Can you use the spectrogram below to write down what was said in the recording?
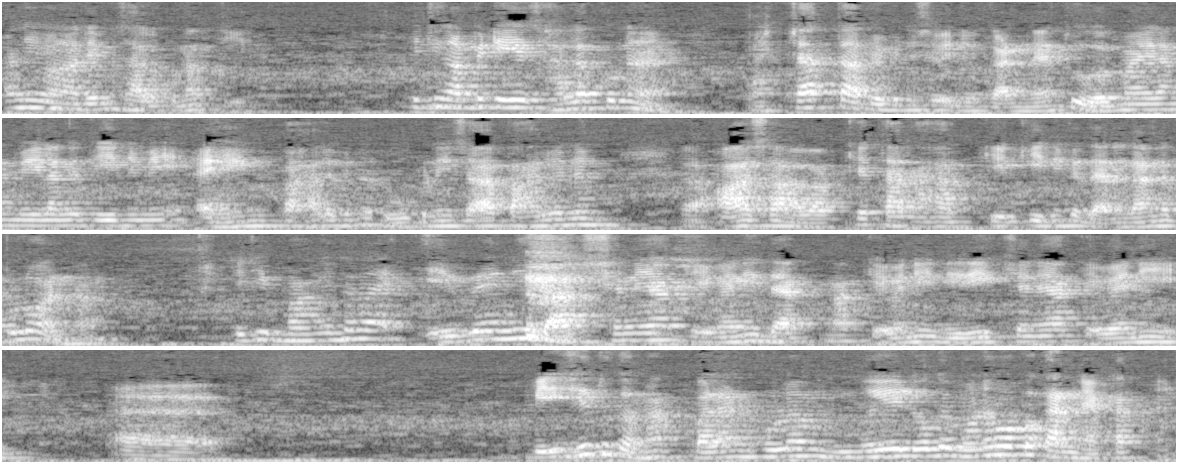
අනිවාර්යයෙන්ම සලකුණක් තියෙනවා. ඉතින් අපිට මේ සලකුණ පශ්චාත්තාපෙ වෙනස වෙනව ගන්න නැතුව මම ළඟ මේ ළඟ තියෙන මේ ඇහෙන් පහළ වෙන රූප නිසා පහළ වෙන ආශාවක් තරහක් කියන එක දැනගන්න පුළුවන් නම් ඉතින් මම හිතනවා එවැනි දර්ශනයක් එවැනි දැක්මක් එවැනි නිරීක්ෂණයක් එවැනි පිරිසිදුකමක් බලන්න පුළුවන් මේ ලෝකේ මොනම උපකරණයක්වත් නැහැ.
